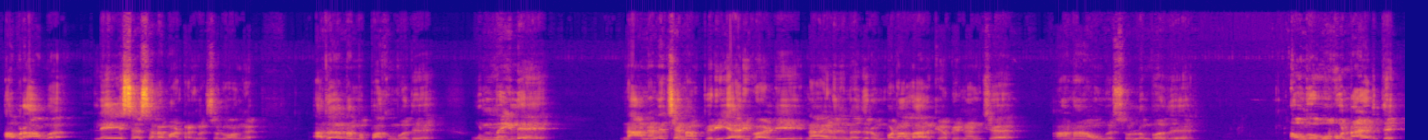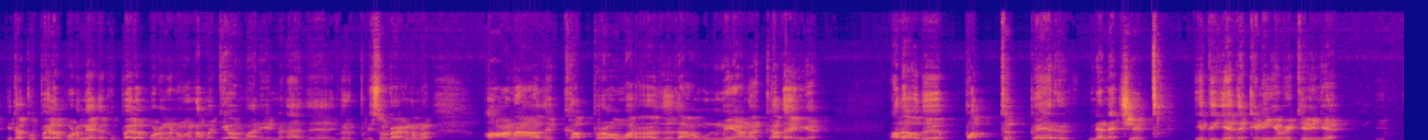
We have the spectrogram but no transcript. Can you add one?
அப்புறம் அவங்க லேசாக சில மாற்றங்கள் சொல்லுவாங்க. அதெல்லாம் நம்ம பார்க்கும்போது உண்மையிலே நான் நினச்சேன் நான் பெரிய அறிவாளி நான் எழுதுனது ரொம்ப நல்லா இருக்குது அப்படின்னு நினச்சேன். ஆனால் அவங்க சொல்லும்போது அவங்க ஒவ்வொன்றா எடுத்து இதை குப்பையில் போடுங்க இதை குப்பையில் போடுங்கன்னு நமக்கே ஒரு மாதிரி என்னடா இது? இவர் இப்படி சொல்கிறாங்க நம்மளை. ஆனால் அதுக்கப்புறம் வர்றது தான் உண்மையான கதைங்க. அதாவது பத்து பேர் நினச்சி இது எதுக்கு நீங்கள் வைக்கிறீங்க?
